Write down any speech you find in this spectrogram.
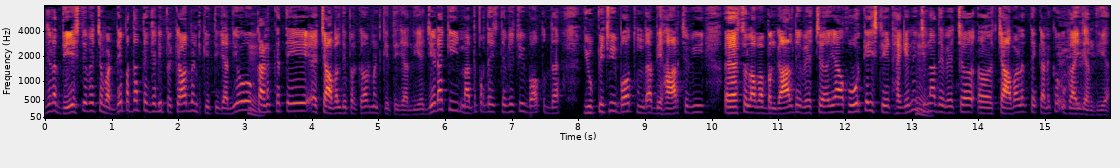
ਜਿਹੜਾ ਦੇਸ਼ ਦੇ ਵਿੱਚ ਵੱਡੇ ਪੱਧਰ ਤੇ ਜਿਹੜੀ ਪ੍ਰੋਕਿਉਰਮੈਂਟ ਕੀਤੀ ਜਾਂਦੀ ਹੈ ਉਹ ਕਣਕ ਤੇ ਚਾਵਲ ਦੀ ਪ੍ਰੋਕਿਉਰਮੈਂਟ ਕੀਤੀ ਜਾਂਦੀ ਹੈ। ਜਿਹੜਾ ਕਿ ਮੱਧ ਪ੍ਰਦੇਸ਼ ਦੇ ਵਿੱਚ ਵੀ ਬਹੁਤ ਹੁੰਦਾ ਯੂਪੀ 'ਚ ਵੀ ਬਹੁਤ ਹੁੰਦਾ ਬਿਹਾਰ 'ਚ ਵੀ ਇਸ ਤੋਂ ਇਲਾਵਾ ਬੰਗਾਲ ਦੇ ਵਿੱਚ ਜਾਂ ਹੋਰ ਕਈ ਸਟੇਟ ਹੈਗੇ ਨੇ ਜਿਨ੍ਹਾਂ ਦੇ ਵਿੱਚ ਚਾਵਲ ਤੇ ਕਣਕ ਉਗਾਈ ਜਾਂਦੀ ਹੈ।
